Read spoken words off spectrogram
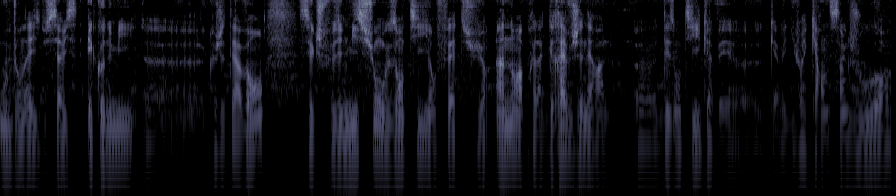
ou le journaliste du service économie euh, que j'étais avant? C'est que je faisais une mission aux Antilles en fait sur un an après la grève générale euh, des Antilles qui avait, qui avait duré 45 jours,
